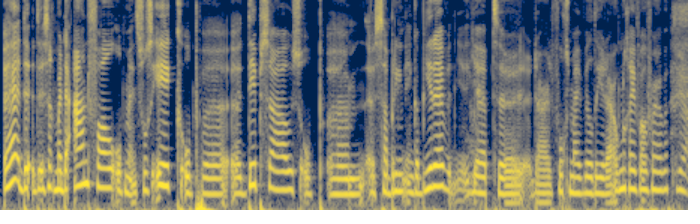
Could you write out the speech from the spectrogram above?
hè, de, de, zeg maar de aanval op mensen zoals ik, op uh, Dipsaus, op um, Sabrine en Gabire. Je, je hebt daar, volgens mij wilde je daar ook nog even over hebben. Ja.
